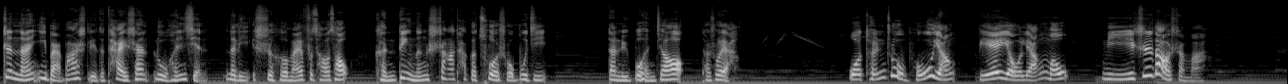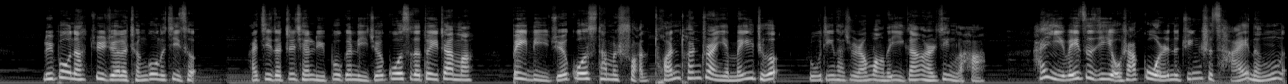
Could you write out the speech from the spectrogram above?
镇南一百八十里的泰山路很险，那里适合埋伏曹操，肯定能杀他个措手不及。但吕布很骄傲，他说呀，我屯驻濮阳，别有良谋，你知道什么？吕布呢拒绝了陈宫的计策。还记得之前吕布跟李傕郭汜的对战吗？被李傕郭汜他们耍的团团转也没辙，如今他居然忘得一干二净了哈，还以为自己有啥过人的军事才能呢，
